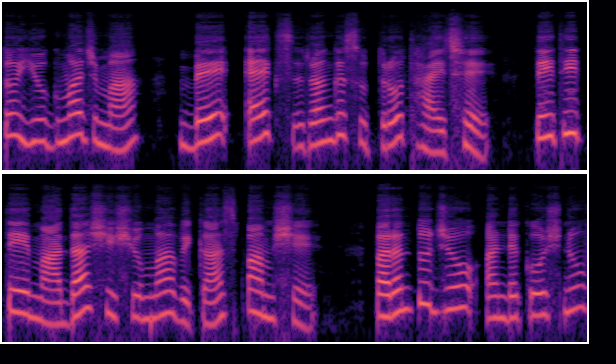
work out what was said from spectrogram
તો યુગ્મજમાં બે એક્સ રંગસૂત્રો થાય છે. તેથી તે માદા શિશુમાં વિકાસ પામશે. પરંતુ જો અંડકોષનું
